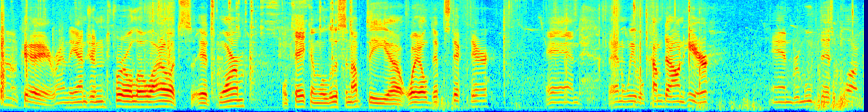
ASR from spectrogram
Okay, ran the engine for a little while. It's it's warm. We'll take and we'll loosen up the uh, oil dipstick there and then we will come down here and remove this plug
